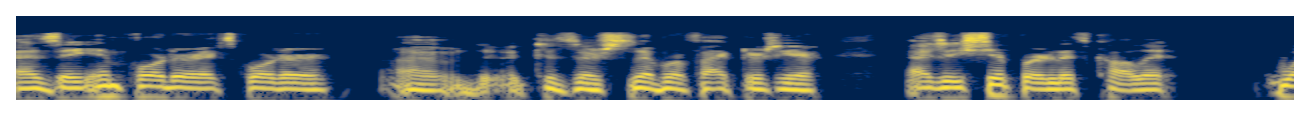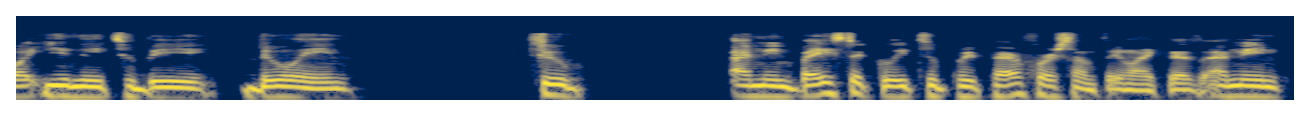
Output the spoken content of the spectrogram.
as a importer exporter, um, cause there's several factors here as a shipper, let's call it what you need to be doing to, I mean, basically to prepare for something like this. I mean,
